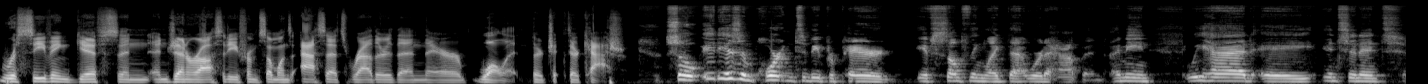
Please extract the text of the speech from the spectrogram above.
receiving gifts and, and generosity from someone's assets rather than their wallet, their their cash? So it is important to be prepared if something like that were to happen. I mean, we had a incident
